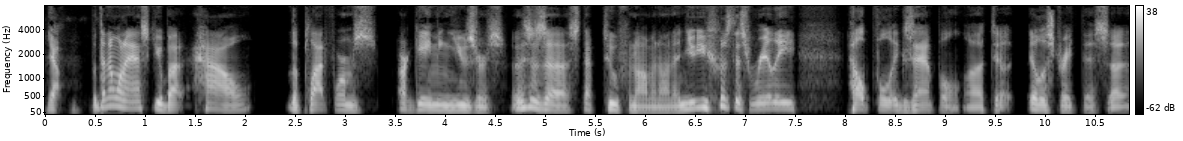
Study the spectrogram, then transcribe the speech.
Yeah. But then I want to ask you about how the platforms are gaming users. This is a step two phenomenon, and you use this really helpful example uh, to illustrate this. Uh,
